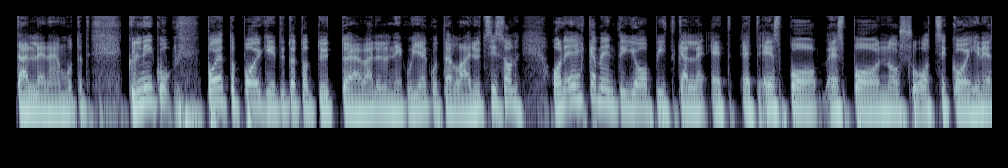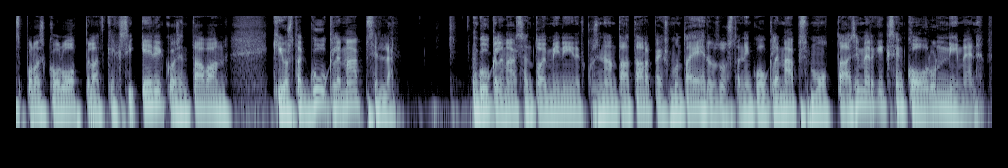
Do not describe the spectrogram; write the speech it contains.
tälleen näin, mutta kyllä niin kuin pojat on poikia, tytöt on tyttöjä ja välillä niin kuin jekutellaan. Nyt siis on, on ehkä menty jo pitkälle, että et Espoo, Espoo on noussut otsikoihin, espoolaiskouluoppilaat keksi erikoisen tavan kiusta Google Mapsilla. Google Maps toimii niin, että kun sinä antaa tarpeeksi monta ehdotusta, niin Google Maps muuttaa esimerkiksi sen koulun nimen. Että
